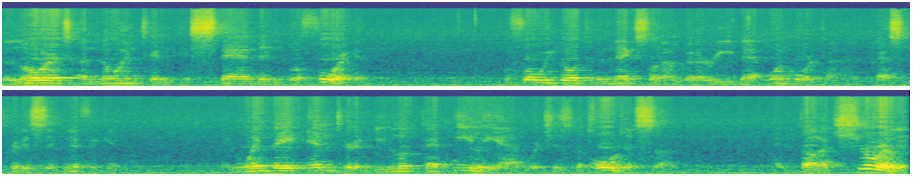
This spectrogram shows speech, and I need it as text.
the Lord's anointing is standing before him. Before we go to the next one, I'm going to read that one more time. That's pretty significant. And when they entered, he looked at Eliab, which is the oldest son, thought, Surely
